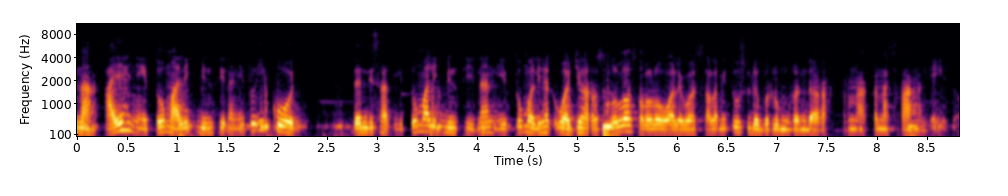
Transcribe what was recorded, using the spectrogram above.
Nah ayahnya itu Malik bin Sinan itu ikut. Dan di saat itu Malik bin Sinan itu melihat wajah Rasulullah Shallallahu Alaihi Wasallam itu sudah berlumuran darah karena kena serangan kayak gitu.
